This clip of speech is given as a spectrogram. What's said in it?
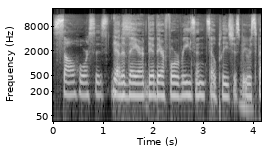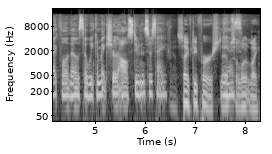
sawhorses that Yes. are there. They're there for a reason. So please just Mm. be respectful of those so we can make sure that all students are safe. Safety first, Yes. absolutely.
